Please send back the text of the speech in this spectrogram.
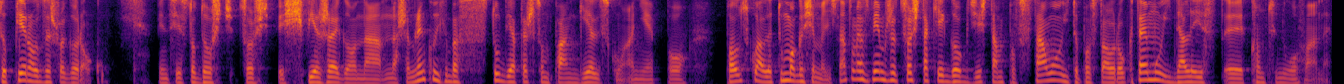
dopiero od zeszłego roku. Więc jest to dość coś świeżego na naszym rynku i chyba studia też są po angielsku, a nie po polsku, ale tu mogę się mylić. Natomiast wiem, że coś takiego gdzieś tam powstało i to powstało rok temu i dalej jest y, kontynuowane.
